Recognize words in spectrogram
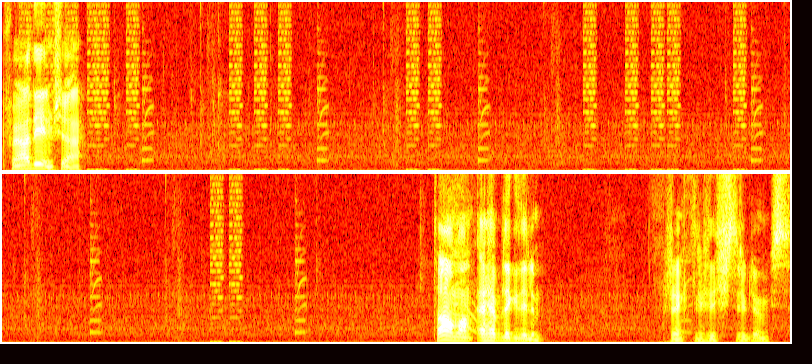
Fena değilmiş ha. Tamam lan Eheb'le gidelim. Renkleri değiştirebiliyor muyuz?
